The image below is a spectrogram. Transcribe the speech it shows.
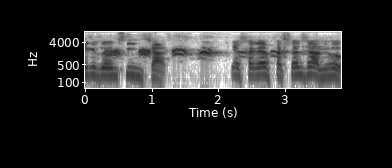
एक दोन तीन चार या सगळ्या पक्षांचा अनुभव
